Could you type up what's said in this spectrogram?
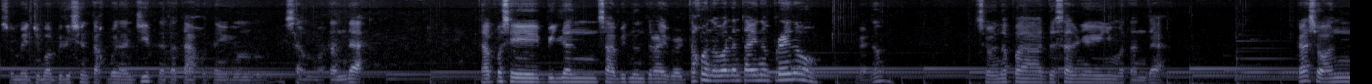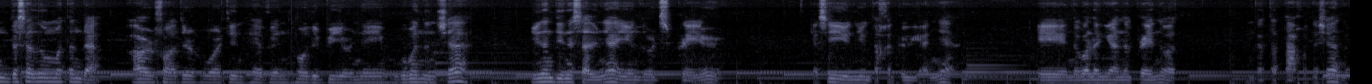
So medyo mabilis yung takbo ng jeep, natatakot na yung isang matanda. Tapos eh, biglang sabi ng driver, Tako, nawalan tayo ng preno. Ganon. So napadasal ngayon yung matanda. Kaso, ang dasal ng matanda, Our Father who art in heaven, holy be your name. Gumanon siya. Yun ang dinasal niya, yung Lord's Prayer. Kasi yun yung nakagawian niya. Eh, nawalan nga ng preno at natatakot na siya. No?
